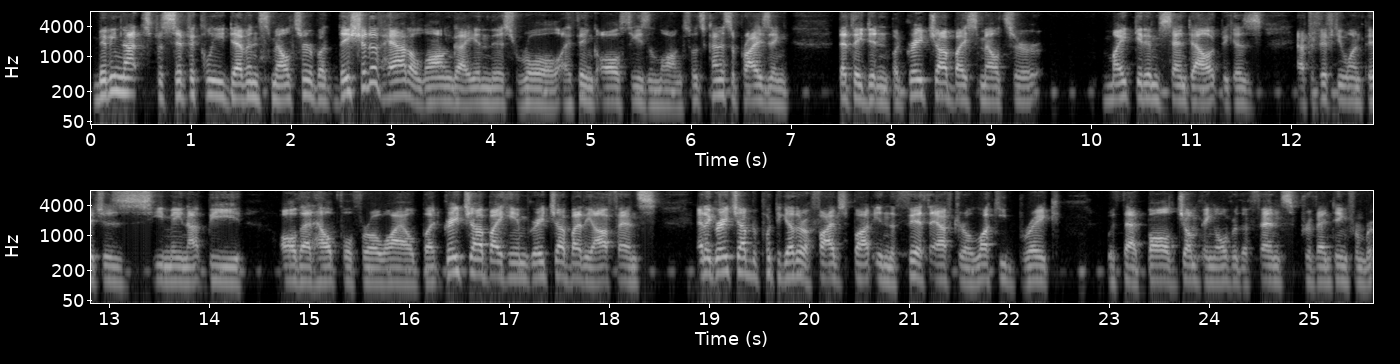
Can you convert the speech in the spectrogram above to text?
Maybe not specifically Devin Smeltzer, but they should have had a long guy in this role, I think, all season long. So it's kind of surprising that they didn't. But great job by Smeltzer. Might get him sent out because after 51 pitches, he may not be all that helpful for a while. But great job by him. Great job by the offense. And a great job to put together a five spot in the fifth after a lucky break with that ball jumping over the fence, preventing from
